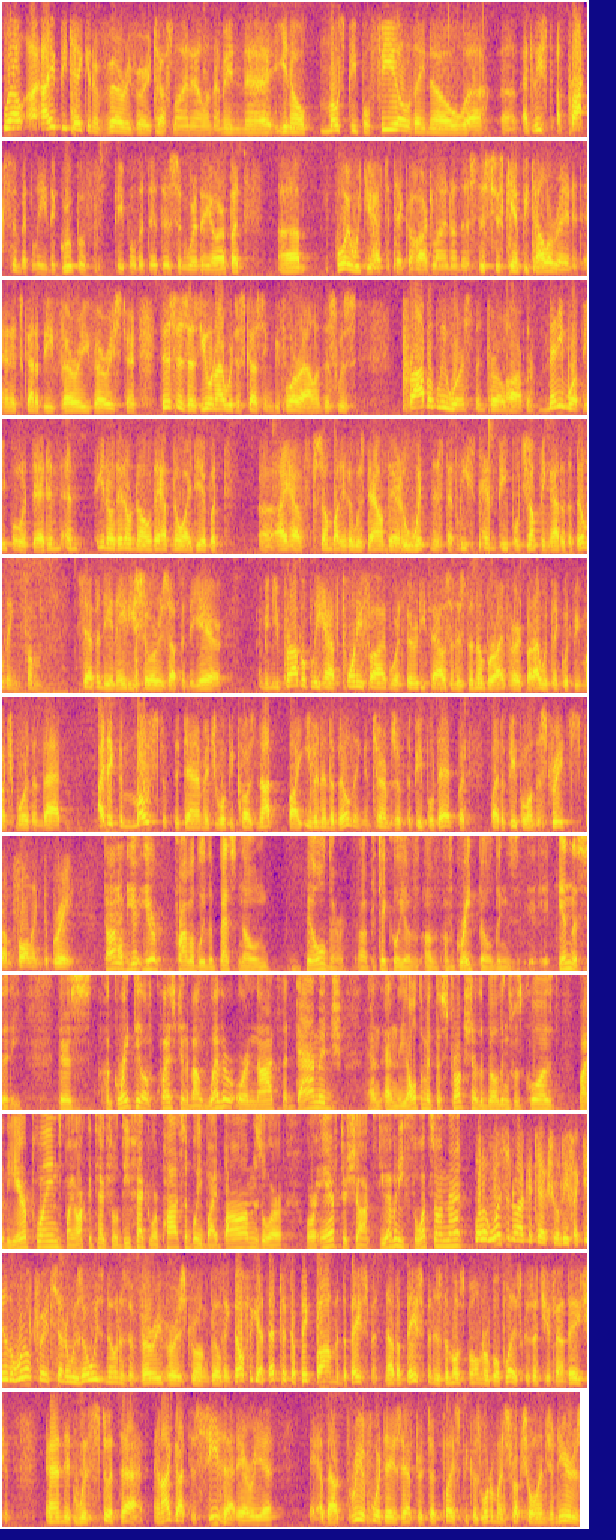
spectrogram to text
Well, I, I'd be taking a very, very tough line, Alan. I mean, uh, you know, most people feel they know uh, uh, at least approximately the group of people that did this and where they are. But um, boy, would you have to take a hard line on this. This just can't be tolerated, and it's got to be very, very stern. This is, as you and I were discussing before, Alan. This was probably worse than Pearl Harbor. Many more people are dead, and and you know they don't know, they have no idea, but. Uh, I have somebody that was down there who witnessed at least 10 people jumping out of the building from 70 and 80 stories up in the air. I mean, you probably have 25 or 30,000 is the number I've heard, but I would think would be much more than that. I think the most of the damage will be caused not by even in the building in terms of the people dead, but by the people on the streets from falling debris. Donald, you- you're probably the best known builder, uh, particularly of, of, of great buildings in the city. There's a great deal of question about whether or not the damage and, and the ultimate destruction of the buildings was caused by the airplanes, by architectural defect, or possibly by bombs or, or aftershocks. Do you have any thoughts on that? Well, it was an architectural defect. You know, the World Trade Center was always known as a very, very strong building. Don't forget, that took a big bomb in the basement. Now, the basement is the most vulnerable place because that's your foundation. And it withstood that. And I got to see that area about three or four days after it took place because one of my structural engineers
